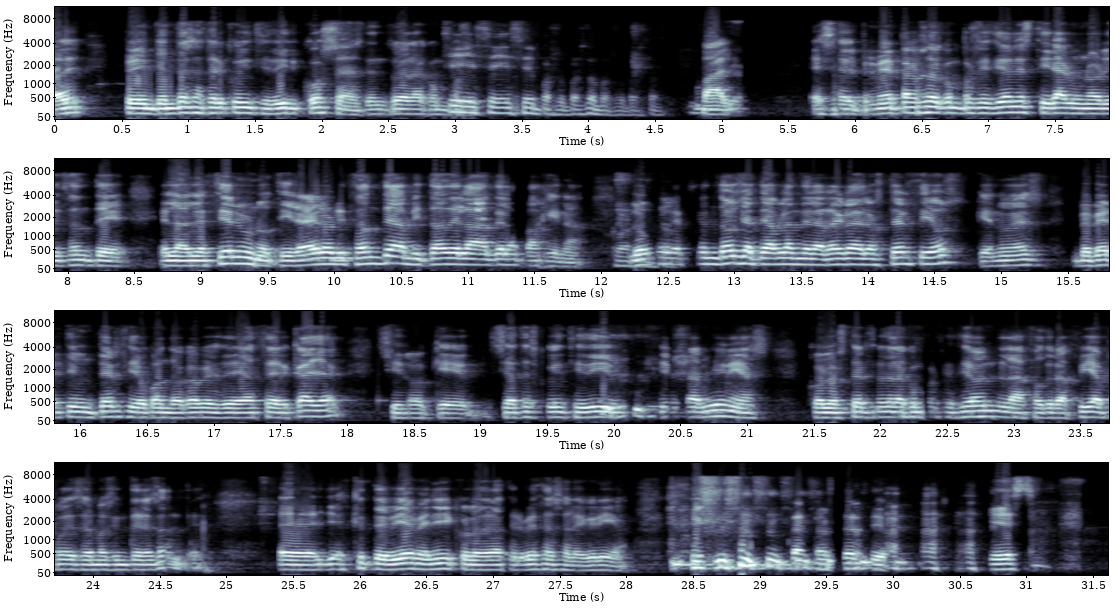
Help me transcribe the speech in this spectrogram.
¿vale? Pero intentas hacer coincidir cosas dentro de la composición. Sí, sí, sí, por supuesto, por supuesto. Vale. Es el primer paso de composición es tirar un horizonte. En la lección 1, tirar el horizonte a mitad de la, de la página. Luego en la lección 2 ya te hablan de la regla de los tercios, que no es beberte un tercio cuando acabes de hacer kayak, sino que si haces coincidir ciertas líneas con los tercios de la composición, la fotografía puede ser más interesante. Eh, y es que te voy a venir con lo de la cerveza es alegría. los tercios. Es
